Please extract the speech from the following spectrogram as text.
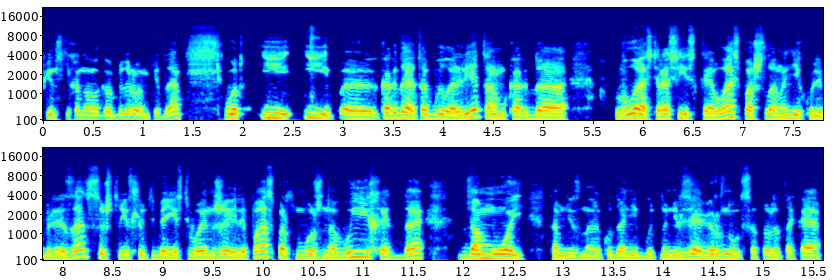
финских аналогов Бедронки, да. Вот и, и э, когда это было летом, когда власть, российская власть пошла на некую либерализацию, что если у тебя есть ВНЖ или паспорт, можно выехать, да, домой, там, не знаю, куда-нибудь, но нельзя вернуться. Тоже такая,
